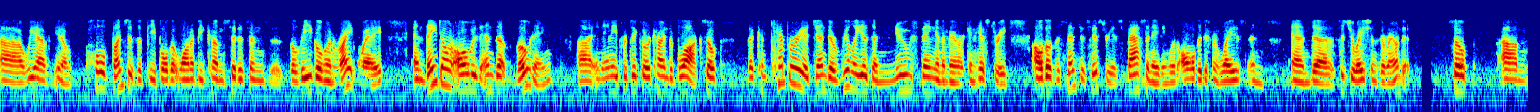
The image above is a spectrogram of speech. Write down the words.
uh, we have you know whole bunches of people that want to become citizens the legal and right way and they don't always end up voting uh, in any particular kind of block. So the contemporary agenda really is a new thing in American history, although the census history is fascinating with all the different ways and, and uh, situations around it. So, um,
